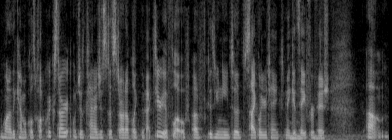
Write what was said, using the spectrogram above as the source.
one of the chemicals called Quick Start, which is kind of just to start up like the bacteria flow of because you need to cycle your tank, make it safe for fish. Um,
